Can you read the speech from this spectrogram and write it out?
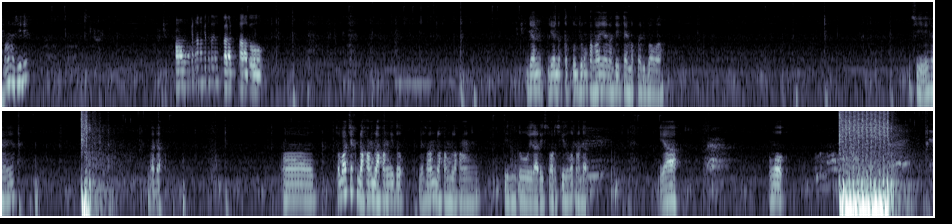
Mana sih dia? Kemungkinan kita tinggalin satu. Jangan, jangan deket ujung tangannya, nanti tembak dari bawah. Di sini kayaknya. Nggak ada. Coba cek belakang-belakang gitu. Biasanya belakang-belakang pintu dari storage gitu kan ada. Ya. Tunggu.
